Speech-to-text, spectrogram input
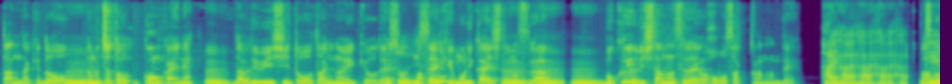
たんだけど、うんでもちょっと今回ね、うん。WBC と大谷の影響で、また野球盛り返してますが、うんうんうん僕より下の世代はほぼサッカーなんで、はいはいはいはいはい。J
